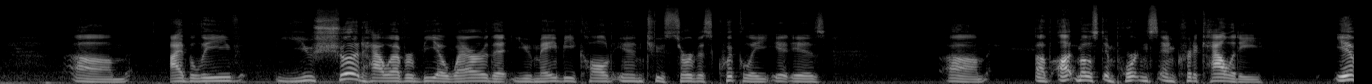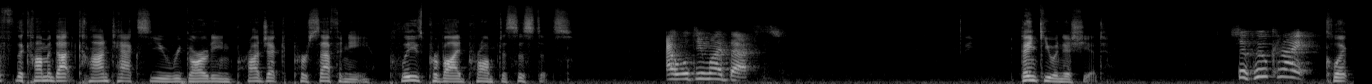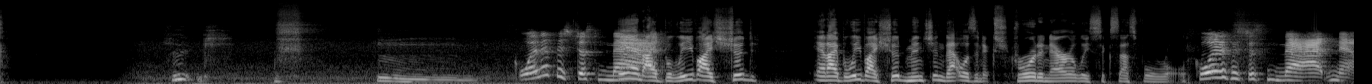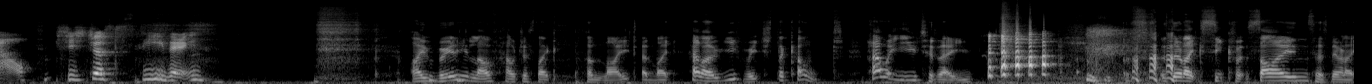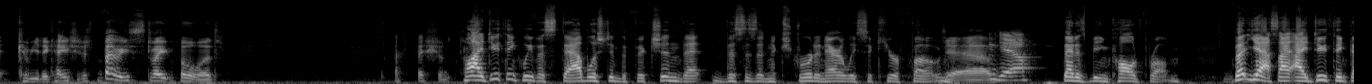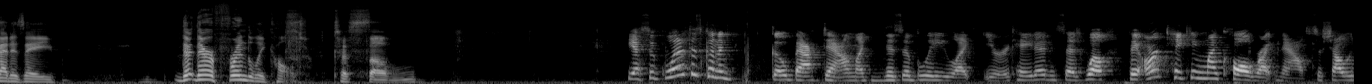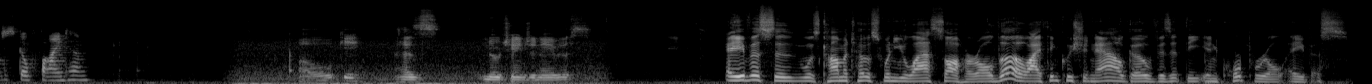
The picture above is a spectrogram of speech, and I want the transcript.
Um, I believe you should, however, be aware that you may be called into service quickly. It is um, of utmost importance and criticality. If the Commandant contacts you regarding Project Persephone, please provide prompt assistance. I will do my best. Thank you, Initiate. So who can I? Click. Hmm. Gwyneth is just mad. And I believe I should and I believe I should mention that was an extraordinarily successful role. Gwyneth is just mad now. She's just seething. I really love how just like polite and like, hello, you've reached the cult. How are you today? there's no like secret signs, there's no like communication, just very straightforward. Efficient. Well, I do think we've established in the fiction that this is an extraordinarily secure phone Yeah. Yeah. That is being called from. But yes, I, I do think that is a. They're, they're a friendly cult. To some. Yeah, so Gwyneth is gonna go back down, like visibly like irritated, and says, Well, they aren't taking my call right now, so shall we just go find him? Oh, okay. Has no change in Avis. Avis was comatose when you last saw her, although I think we should now go visit the incorporeal Avis.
